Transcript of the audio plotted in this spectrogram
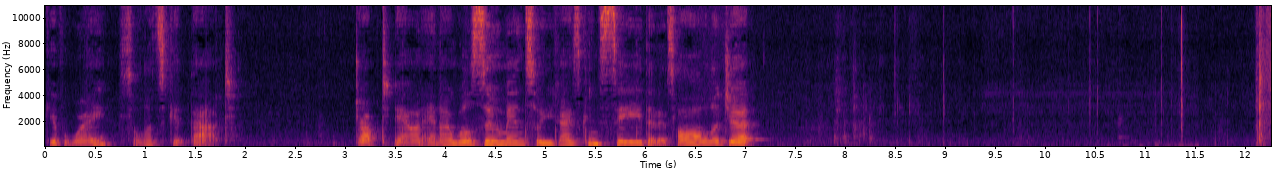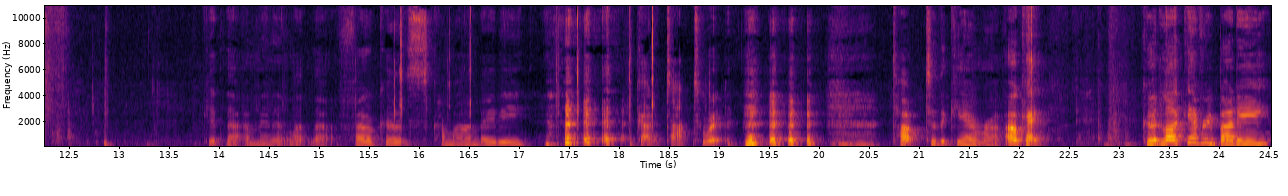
giveaway. So let's get that dropped down, and I will zoom in so you guys can see that it's all legit. give that a minute, let that focus. Come on, baby. Gotta talk to it. talk to the camera. Okay. Good luck, everybody.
